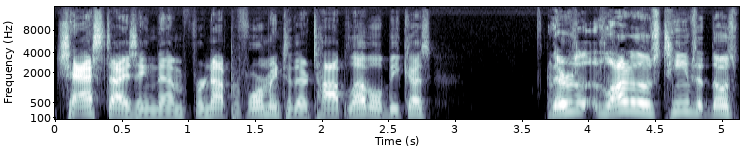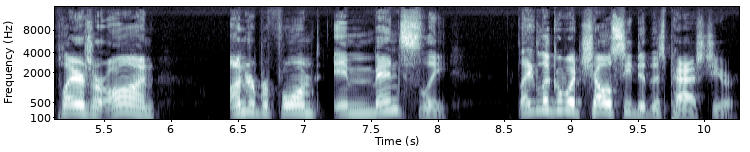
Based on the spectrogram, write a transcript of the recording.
chastising them for not performing to their top level because – there's a lot of those teams that those players are on underperformed immensely. Like, look at what Chelsea did this past year.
